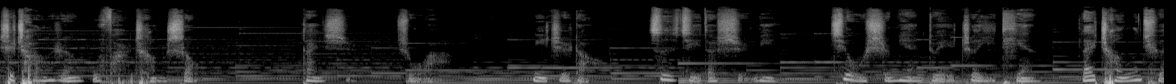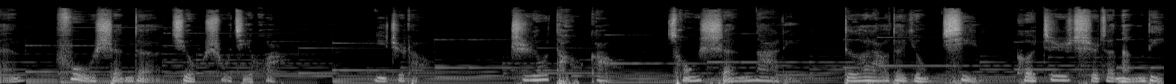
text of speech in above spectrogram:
是常人无法承受。但是，主啊，你知道自己的使命。就是面对这一天，来成全父神的救赎计划。你知道，只有祷告，从神那里得来的勇气和支持的能力，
